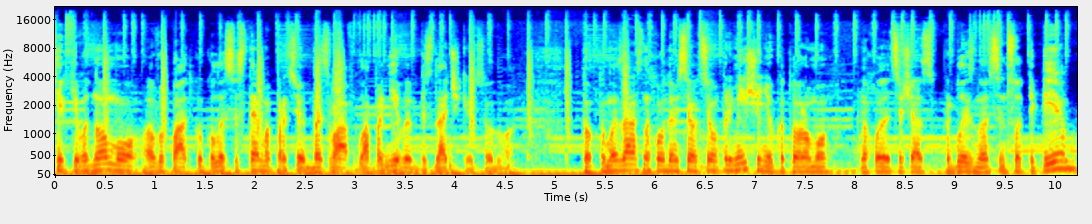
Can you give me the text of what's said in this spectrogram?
тільки в одному випадку, коли система працює без вав, клапанів і без датчиків СО2. Тобто ми зараз знаходимося в цьому приміщенні, в якому знаходиться зараз приблизно 700 ppm.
